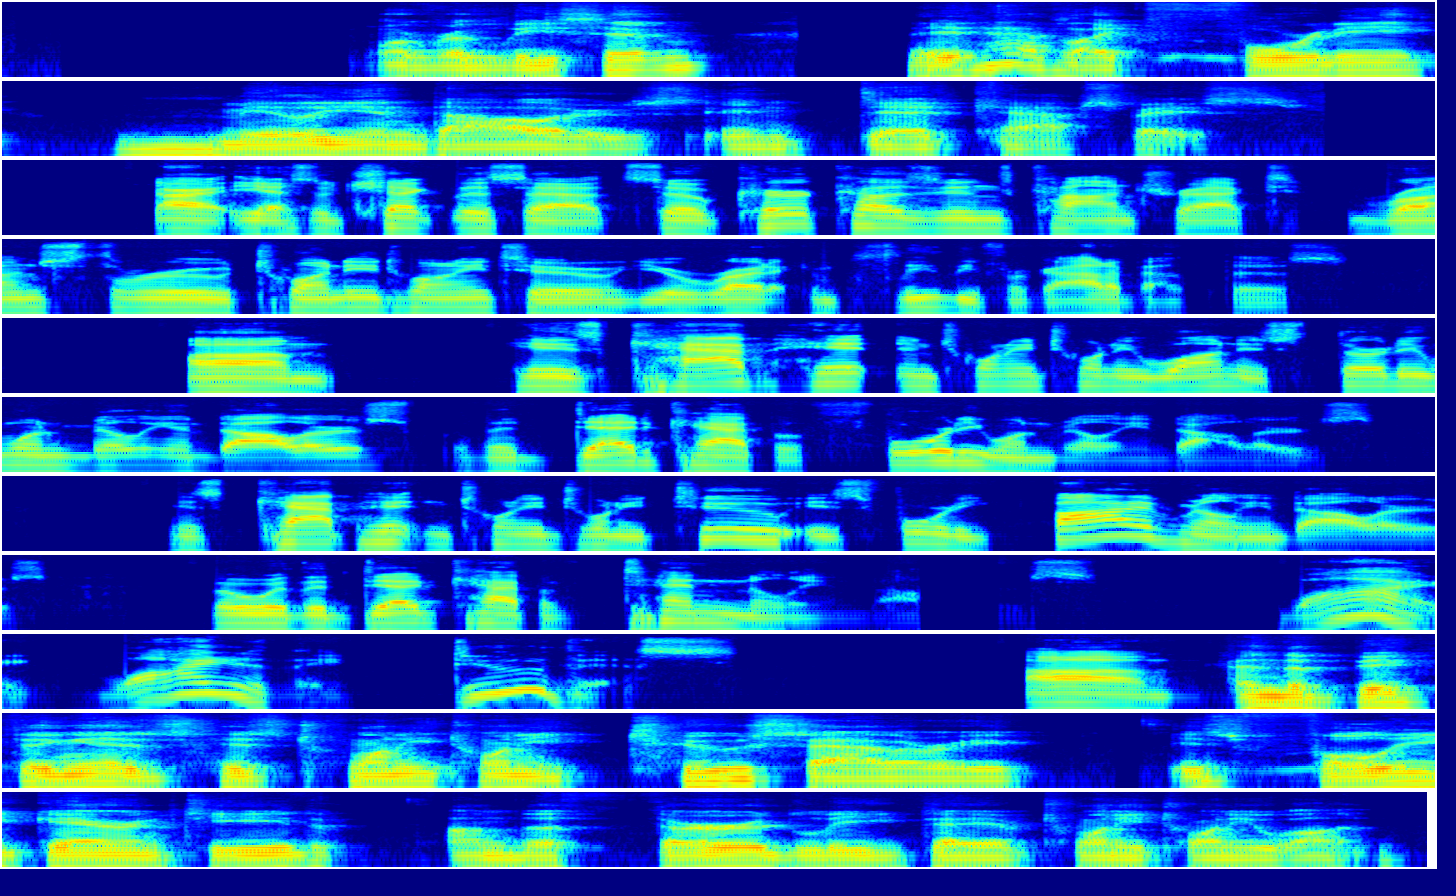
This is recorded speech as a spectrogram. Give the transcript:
or release him, they'd have like forty million dollars in dead cap space. All right, yeah. So check this out. So Kirk Cousins' contract runs through 2022. You're right. I completely forgot about this. Um, his cap hit in 2021 is 31 million dollars with a dead cap of 41 million dollars. His cap hit in 2022 is 45 million dollars, but with a dead cap of 10 million dollars. Why? Why do they do this? Um, And the big thing is his 2022 salary is fully guaranteed on the third league day of 2021.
